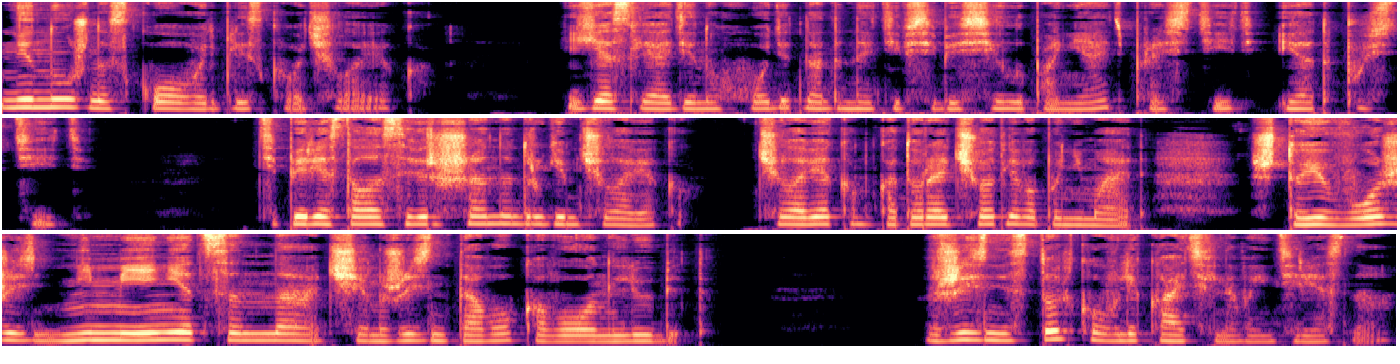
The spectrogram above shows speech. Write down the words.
Не нужно сковывать близкого человека. Если один уходит, надо найти в себе силы понять, простить и отпустить. Теперь я стала совершенно другим человеком. Человеком, который отчетливо понимает, что его жизнь не менее ценна, чем жизнь того, кого он любит. В жизни столько увлекательного и интересного,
